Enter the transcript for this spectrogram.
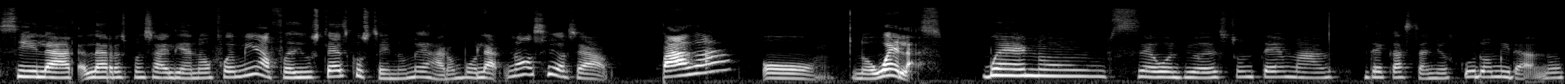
Si la, la, responsabilidad no fue mía, fue de ustedes que ustedes no me dejaron volar. No, sí, o sea, paga o no vuelas. Bueno, se volvió esto un tema de castaño oscuro. Mira, no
